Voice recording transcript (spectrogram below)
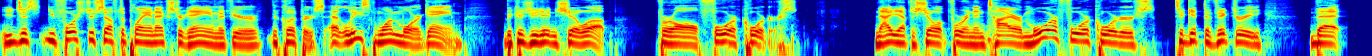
you just you forced yourself to play an extra game if you're the Clippers, at least one more game because you didn't show up for all four quarters. Now you have to show up for an entire more four quarters to get the victory that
